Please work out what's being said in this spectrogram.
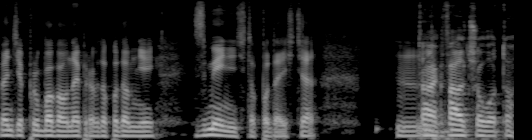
będzie próbował najprawdopodobniej zmienić to podejście. Mm. Tak, walczą o to.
